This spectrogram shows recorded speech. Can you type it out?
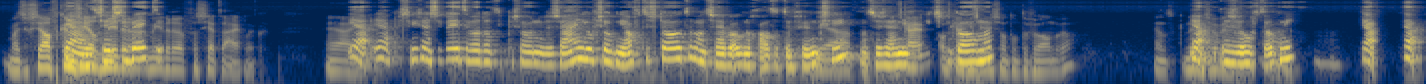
Maar zichzelf kunnen ja, ze heel meerdere, meerdere facetten eigenlijk. Ja, ja, ja. precies. En ze weten wel dat die personen er zijn. Je hoeft ze ook niet af te stoten, want ze hebben ook nog altijd een functie. want ze zijn niet voor iets gekomen. Het is interessant om te veranderen. En ja, dus dat hoeft ook niet. Ja, Ja,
